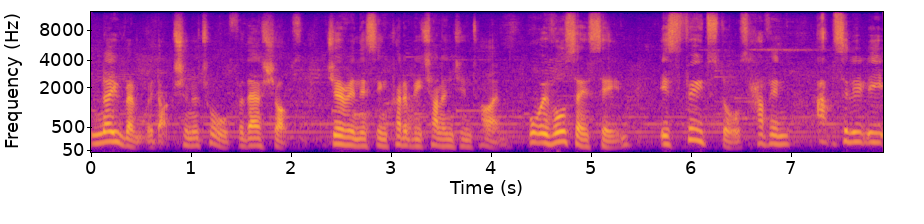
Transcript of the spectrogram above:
no rent reduction at all for their shops during this incredibly challenging time. What we've also seen is food stores having absolutely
